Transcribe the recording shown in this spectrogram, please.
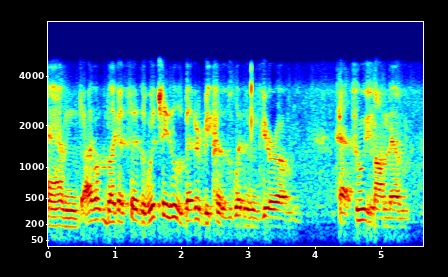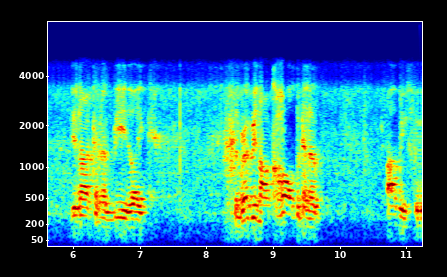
And I don't, like I said, the witch hazel is better because when you're um, tattooing on them, you're not going to be like, the rubbing alcohol is going to obviously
